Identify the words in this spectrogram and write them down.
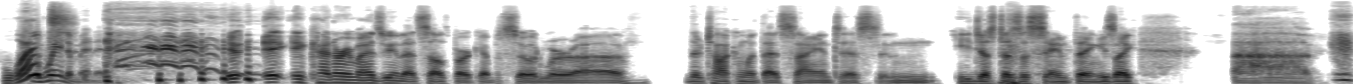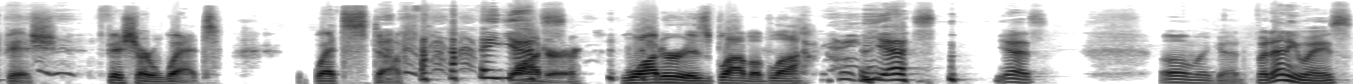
what Wait a minute. it it, it kind of reminds me of that South Park episode where uh, they're talking with that scientist and he just does the same thing. He's like, ah, fish. Fish are wet. Wet stuff. yes. Water. Water is blah, blah, blah. yes yes oh my god but anyways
